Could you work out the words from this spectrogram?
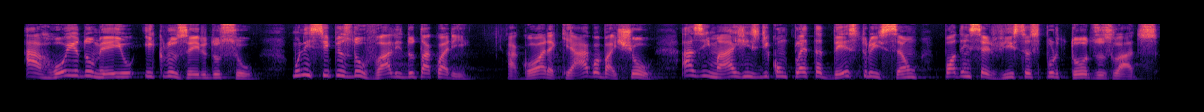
Arroio do Meio e Cruzeiro do Sul, municípios do Vale do Taquari. Agora que a água baixou, as imagens de completa destruição podem ser vistas por todos os lados.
